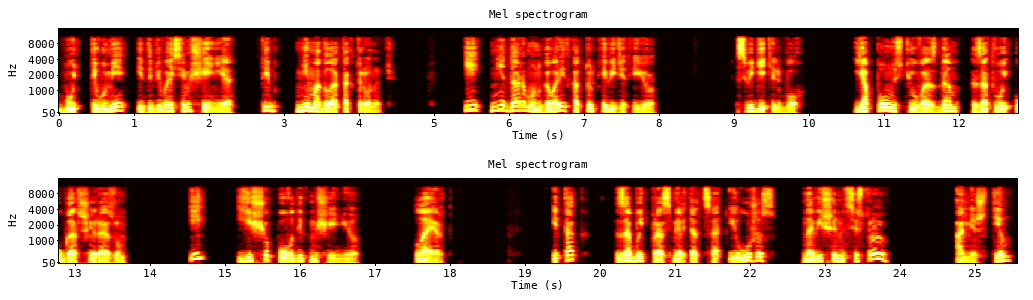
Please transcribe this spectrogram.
Будь ты в уме и добивайся мщения, ты б не могла так тронуть. И недаром он говорит, как только видит ее. Свидетель Бог, я полностью воздам за твой угасший разум. И еще поводы к мщению. Лаэрт. Итак, забыть про смерть отца и ужас, нависший над сестрою? А меж тем,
